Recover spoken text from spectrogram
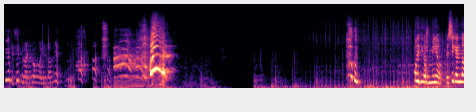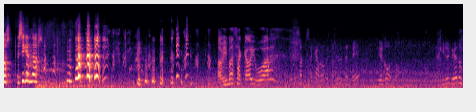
Que si me la como yo también. ¡Ay, Dios mío! Le siguen dos, le siguen dos. A mí me ha sacado igual. Estoy pensando, esa cabrón me está haciendo TP. Y digo, no. Me giro y veo dos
